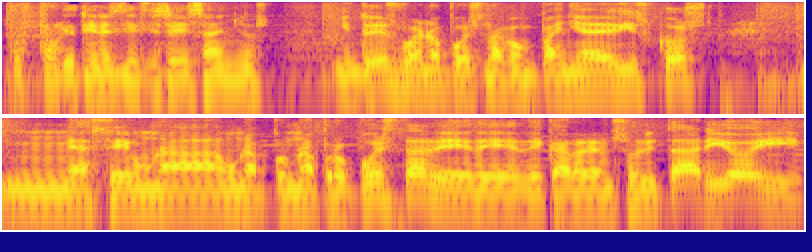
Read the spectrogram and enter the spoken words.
pues porque tienes 16 años. Y entonces, bueno, pues la compañía de discos mm, me hace una, una- propuesta de, de- carrera en solitario y,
